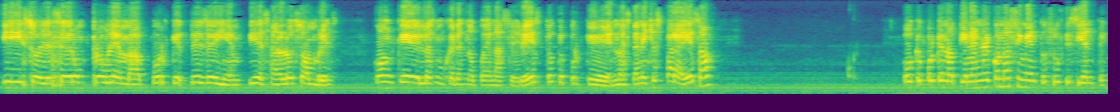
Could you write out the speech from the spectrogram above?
y suele ser un problema porque desde ahí empiezan los hombres con que las mujeres no pueden hacer esto, que porque no están hechas para eso, o que porque no tienen el conocimiento suficiente.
